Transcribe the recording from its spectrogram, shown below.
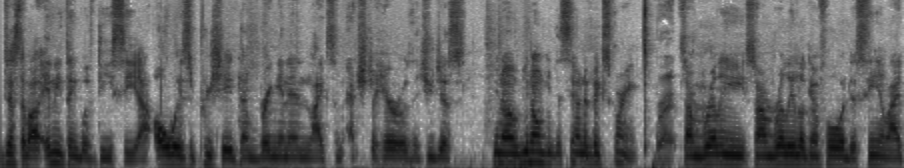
just about anything with DC. I always appreciate them bringing in like some extra heroes that you just you know you don't get to see on the big screen. right. So I'm really so I'm really looking forward to seeing like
